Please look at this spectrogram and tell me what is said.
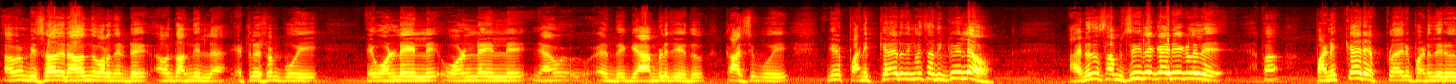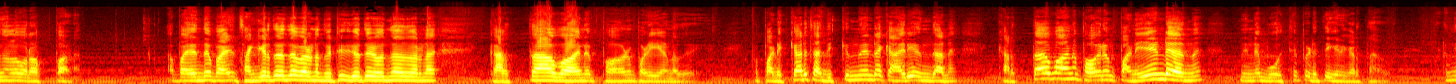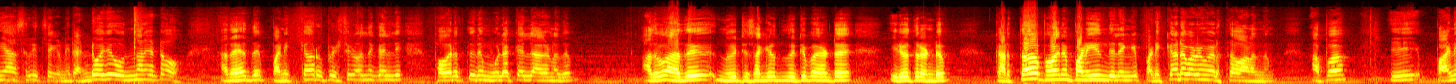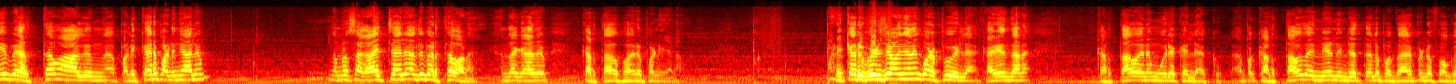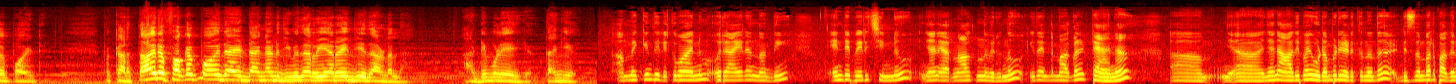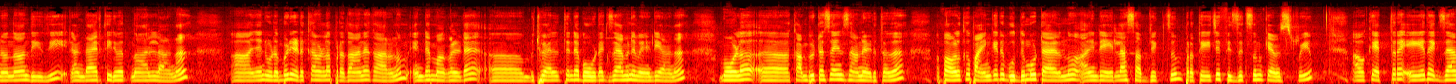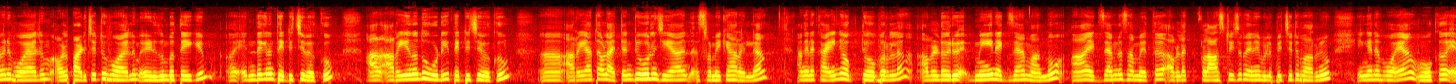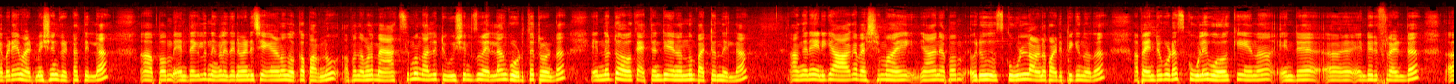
അവൻ വിസ തരാമെന്ന് പറഞ്ഞിട്ട് അവൻ തന്നില്ല. എട്ട് ലക്ഷം പോയി. ഓൺലൈനിൽ ഓൺലൈനിൽ ഞാൻ എന്ത് ഗ്യാമ്പിൾ ചെയ്തു കാശ് പോയി. ഇങ്ങനെ പണിക്കാർ നിങ്ങൾ ചതിക്കുമല്ലോ? അതിനകത്ത് സംശയമില്ല കാര്യങ്ങളില്ലേ അപ്പം പണിക്കാർ എപ്പോഴും പണി തരുമെന്നുള്ള ഉറപ്പാണ്. അപ്പോൾ എന്ത് സങ്കീർത്തനം എന്താ പറയണത്? നൂറ്റി ഇരുപത്തി ഒന്ന് എന്ന് പറഞ്ഞാൽ കർത്താവാണ് ഭവനം പണിയണത്. ഇപ്പോൾ പണിക്കാർ ചതിക്കുന്നതിന്റെ കാര്യം എന്താണ്? കർത്താവാണ് ഭവനം പണിയേണ്ടതെന്ന് നിന്നെ ബോധ്യപ്പെടുത്തിയാണ് കർത്താവ്. അവിടെ നീ ആശ്രയിച്ചേക്കണം. രണ്ട് വചനം ഒന്നാണ് കേട്ടോ. അതായത് പണിക്കാർ ഉപേക്ഷിച്ച് കളഞ്ഞ കല്ല് ഭവനത്തിന് മൂലക്കല്ലാകണതും. അഥവാ അത് നൂറ്റി സങ്കീർത്തം നൂറ്റി പതിനെട്ട് ഇരുപത്തിരണ്ടും കർത്താവ് ഭവനം പണിയുന്നില്ലെങ്കിൽ പണിക്കാരുടെ ഭവനം വ്യർത്ഥമാണെന്നും അപ്പോൾ ഈ പണി വ്യർത്ഥമാകുന്ന പണിക്കാർ പണിഞ്ഞാലും നമ്മളെ സഹായിച്ചാലും അത് വ്യർത്ഥമാണ്. എന്താ കാര്യം? കർത്താവ് ഭവനം പണിയണം. പണിക്കാർ ഉപേക്ഷിച്ച് കളഞ്ഞാലും കുഴപ്പമില്ല. കാര്യം എന്താണ്? കർത്താവ് അതിനെ മൂലക്കല്ലാക്കും. അപ്പോൾ കർത്താവ് തന്നെയാണ് ഇതിന്റെ അകത്തുള്ള പ്രധാനപ്പെട്ട ഫോക്കൽ പോയിന്റ് അപ്പോൾ കർത്താവിന്റെ ഫോക്കൽ പോയിന്റ് ആയിട്ട് അങ്ങോട്ട് ജീവിതം റീഅറേഞ്ച് ചെയ്താണ്ടല്ലോ. അടിപൊളിയായിരിക്കും. താങ്ക് യു അമ്മയ്ക്കും തിരുക്കുമാനും ഒരായിരം നന്ദി. എന്റെ പേര് ചിന്നു. ഞാൻ എറണാകുളത്ത് നിന്ന് വരുന്നു. ഇതെന്റെ മകൾ ടാന. ഞാൻ ആദ്യമായി ഉടമ്പടി എടുക്കുന്നത് ഡിസംബർ പതിനൊന്നാം തീയതി രണ്ടായിരത്തി ഇരുപത്തിനാലിലാണ്. ഞാൻ ഉടമ്പടി എടുക്കാനുള്ള പ്രധാന കാരണം എന്റെ മകളുടെ ട്വൽത്തിന്റെ ബോർഡ് എക്സാമിന് വേണ്ടിയാണ്. മോൾ കമ്പ്യൂട്ടർ സയൻസ് ആണ് എടുത്തത്. അപ്പോൾ അവൾക്ക് ഭയങ്കര ബുദ്ധിമുട്ടായിരുന്നു. അതിന്റെ എല്ലാ സബ്ജക്ട്സും പ്രത്യേകിച്ച് ഫിസിക്സും കെമിസ്ട്രിയും അവൾക്ക് എത്ര ഏത് എക്സാമിന് പോയാലും അവൾ പഠിച്ചിട്ട് പോയാലും എഴുതുമ്പോഴത്തേക്കും എന്തെങ്കിലും തെറ്റിച്ച് വെക്കും. അറിയുന്നത് കൂടി തെറ്റിച്ച് വെക്കും. അറിയാത്തവൾ അറ്റൻഡ് പോലും ചെയ്യാൻ ശ്രമിക്കാറില്ല. അങ്ങനെ കഴിഞ്ഞ ഒക്ടോബറിൽ അവളുടെ ഒരു മെയിൻ എക്സാം വന്നു. ആ എക്സാമിന്റെ സമയത്ത് അവളെ ക്ലാസ് ടീച്ചർ എന്നെ വിളിപ്പിച്ചിട്ട് പറഞ്ഞു ഇങ്ങനെ പോയാൽ മോക്ക് എവിടെയും അഡ്മിഷൻ കിട്ടത്തില്ല. അപ്പം എന്തെങ്കിലും നിങ്ങൾ ഇതിനു വേണ്ടി ചെയ്യണമെന്നൊക്കെ പറഞ്ഞു. അപ്പോൾ നമ്മൾ മാക്സിമം നല്ല ട്യൂഷൻസും എല്ലാം കൊടുത്തിട്ടുണ്ട്. എന്നിട്ടും അവൾക്ക് അറ്റൻഡ് ചെയ്യാനൊന്നും പറ്റുന്നില്ല. അങ്ങനെ എനിക്ക് ആകെ വിഷമായി ഞാനപ്പം ഒരു സ്കൂളിലാണ് പഠിപ്പിക്കുന്നത്. അപ്പോൾ എന്റെ കൂടെ സ്കൂളിൽ വർക്ക് ചെയ്യുന്ന എന്റെ എന്റെ ഒരു ഫ്രണ്ട്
